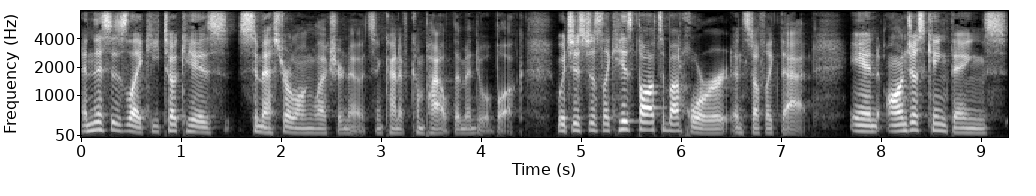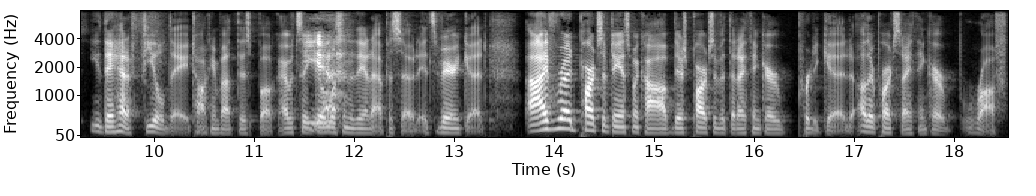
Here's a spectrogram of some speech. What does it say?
And this is like he took his semester long lecture notes and kind of compiled them into a book, which is just like his thoughts about horror and stuff like that. And on Just King Things, they had a field day talking about this book. I would say go listen to the other episode. It's very good. I've read parts of Danse Macabre. There's parts of it that I think are pretty good. Other parts that I think are rough.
